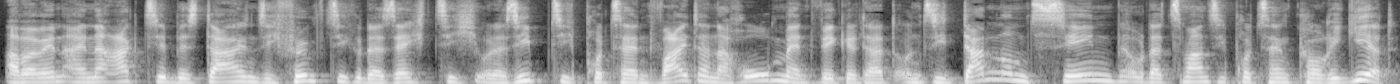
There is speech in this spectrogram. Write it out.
Aber wenn eine Aktie bis dahin sich 50 oder 60 oder 70 Prozent weiter nach oben entwickelt hat und sie dann um 10 oder 20 Prozent korrigiert,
